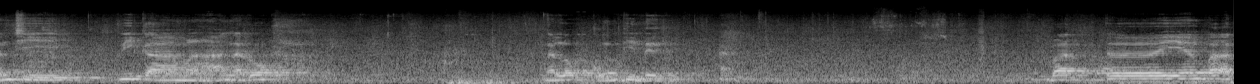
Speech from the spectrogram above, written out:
ันชีวิกามหานรก นรกขุมที่หนึ่ง บัดเตยบัด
